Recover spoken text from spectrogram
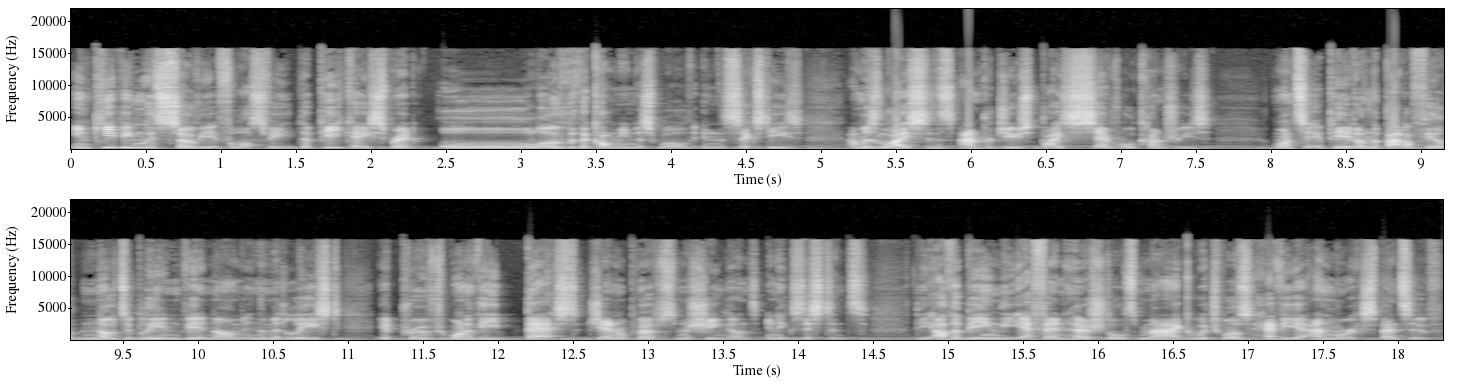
In keeping with Soviet philosophy, the PK spread all over the communist world in the 60s and was licensed and produced by several countries. Once it appeared on the battlefield, notably in Vietnam in the Middle East, it proved one of the best general purpose machine guns in existence, the other being the FN Herstal's MAG, which was heavier and more expensive.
